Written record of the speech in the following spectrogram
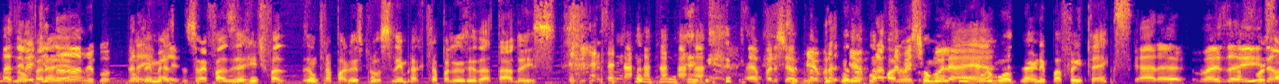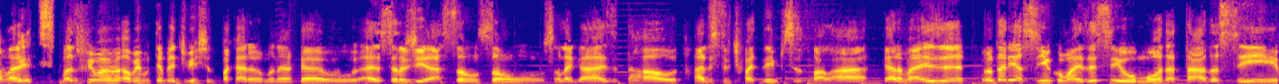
mas Não, ele é dinâmico. Peraí, peraí. você vai fazer a gente fazer um Trapalhões pra você lembrar que Trapalhões é datado, é isso? É, parecia, minha, pra- Quando minha próxima Trapalhões escolha é... humor moderno e pra frentex? Cara, mas aí, não, mas, mas o filme ao mesmo tempo é divertido pra caramba, né, cara? O- as cenas de ação são, são legais e tal. A do Street Fighter nem preciso falar. Cara, mas é, eu daria cinco, mas esse humor datado, assim,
